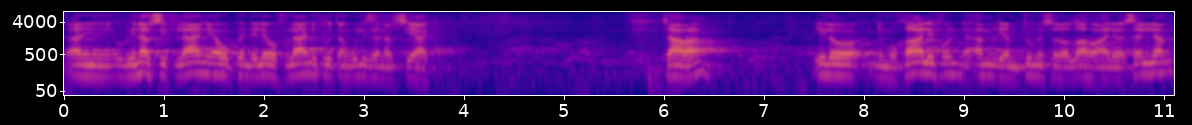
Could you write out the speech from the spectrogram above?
yani ubinafsi fulani au upendeleo fulani kuitanguliza nafsi yake. Sawa? Hilo ni mukhalifun amri ya mtume sallallahu alaihi wasallam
